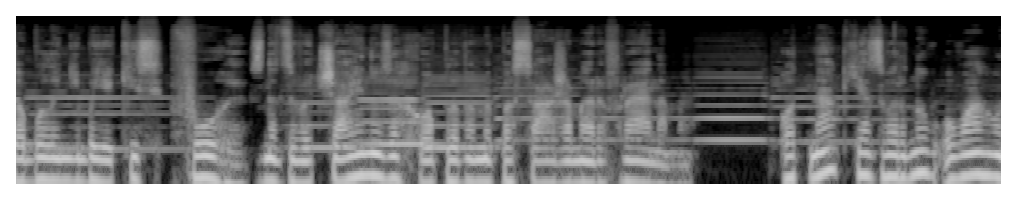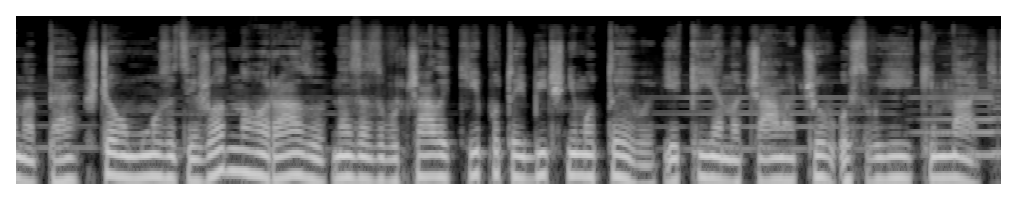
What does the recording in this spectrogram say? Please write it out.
То були ніби якісь фуги з надзвичайно захопливими пасажами рефренами. Однак я звернув увагу на те, що в музиці жодного разу не зазвучали ті потойбічні мотиви, які я ночами чув у своїй кімнаті.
